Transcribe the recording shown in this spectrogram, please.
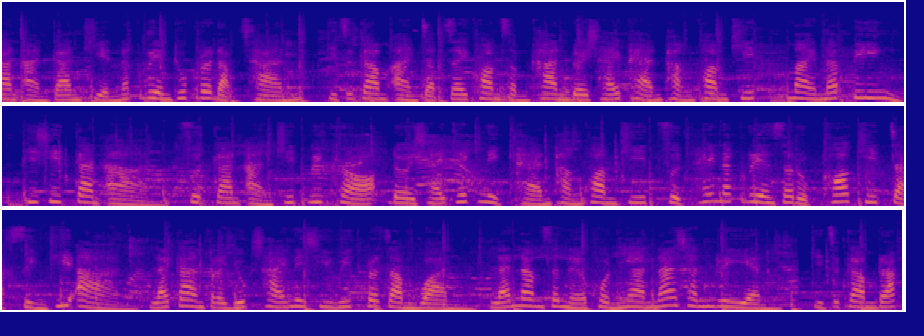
การอ่านการการเขียนนักเรียนทุกระดับชั้น กิจกรรมอ่านจับใจความสำคัญโดยใช้แผนผังความคิด mind mapping พิชิตการอ่าน ฝึกการอ่านคิดวิเคราะห์ โดยใช้เทคนิคแผนผังความคิด ฝึกให้นักเรียนสรุปข้อคิดจากสิ่งที่อ่าน และการประยุกต์ใช้ในชีวิตประจำวัน และนำเสนอผลงานหน้าชั้นเรียน กิจกรรมรัก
